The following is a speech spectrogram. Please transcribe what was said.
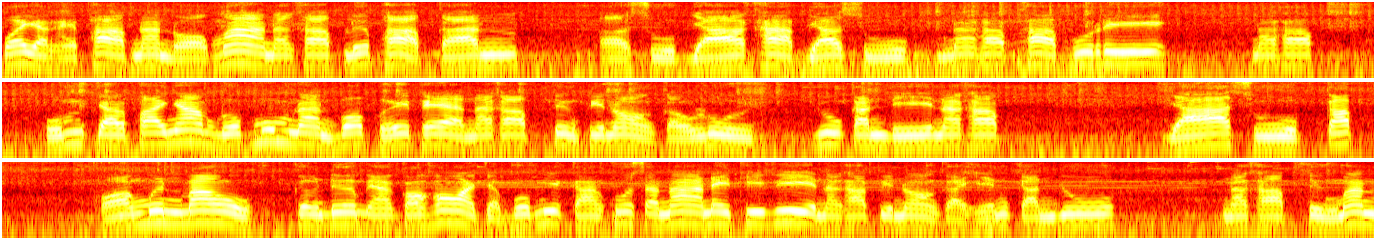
ว่าอยากให้ภาพนั้นออกมานะครับ หรือภาพการ สูบยาคาบยาสูบนะครับคาบบุรีนะครับ ผมจะพยายามหลบมุมนั้นบ่เผยแพร่นะครับ ซึ่งพี่น้องก็รู้อยู่กันดีนะครับ ยาสูบกับของมึนเมาเครื่องดื่มแอลกอฮอล์จะบ่มีการโฆษณาในทีวีนะครับ พี่น้องก็เห็นกันอยู่นะครับซึ่งมัน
